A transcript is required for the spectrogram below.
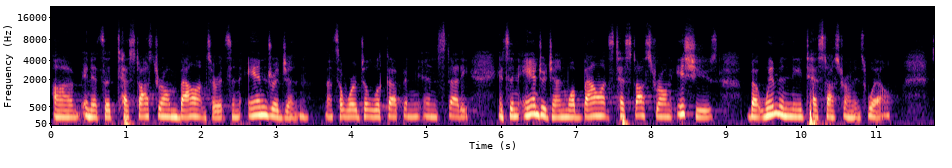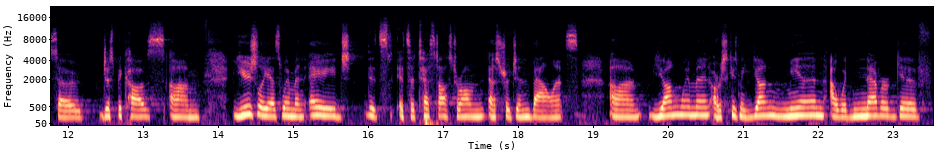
um, and it's a testosterone balancer. It's an androgen. That's a word to look up and, and study. It's an androgen will balance testosterone issues, but women need testosterone as well. So just because um, usually as women age, it's it's a testosterone estrogen balance. Um, young women, or excuse me, young men, I would never give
